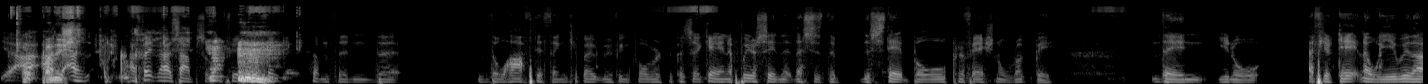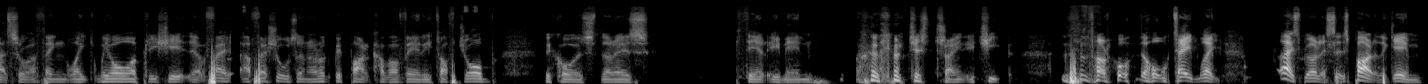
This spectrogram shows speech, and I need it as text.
Yeah, I, I. I, I think that's absolutely fair. I think it's something that they'll have to think about moving forward because again, if we're saying that this is the the step below professional rugby, then you know if you're getting away with that sort of thing, like we all appreciate that officials in a rugby park have a very tough job because there is thirty men just trying to cheat the whole, the whole time. Like, let's be honest, it's part of the game,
